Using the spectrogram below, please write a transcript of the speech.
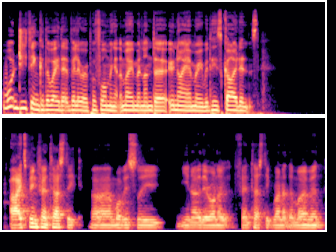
what do you think of the way that Villa are performing at the moment under Unai Emery with his guidance? Uh, it's been fantastic. Um, obviously, you know they're on a fantastic run at the moment.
